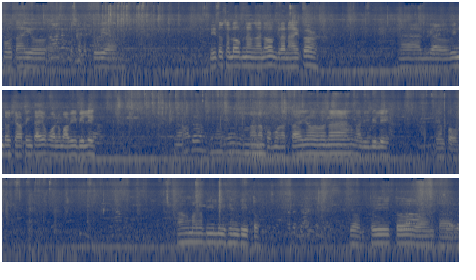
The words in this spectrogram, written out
po tayo at kasalukuyan dito sa loob ng ano Grand Hyper. Nag uh, window shopping tayo kung ano mabibili. Hanap po muna tayo ng mabibili. Ayan po. Ang mga bilihin dito. Yun 3 to 1 tayo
